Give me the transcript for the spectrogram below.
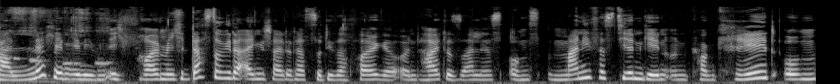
Hallöchen, ihr Lieben. Ich freue mich, dass du wieder eingeschaltet hast zu dieser Folge. Und heute soll es ums Manifestieren gehen und konkret um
